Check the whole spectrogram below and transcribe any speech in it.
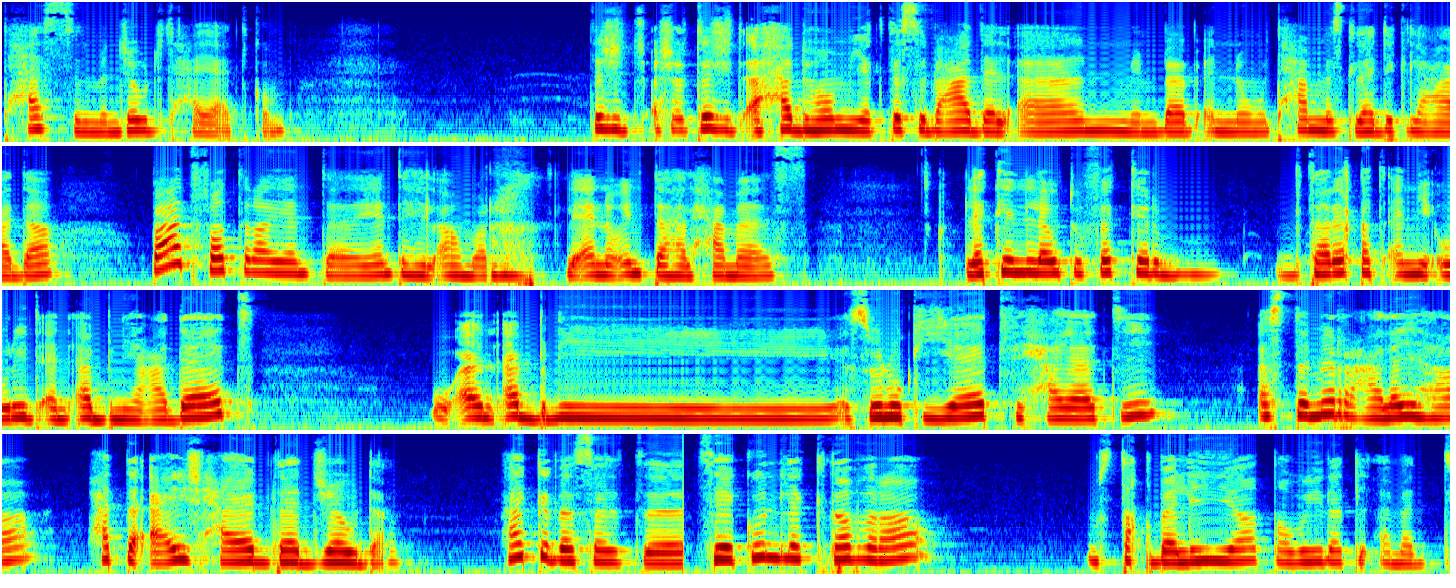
تحسن من جودة حياتكم. تجد تجد أحدهم يكتسب عادة الآن من باب أنه متحمس لهذيك العادة بعد فترة ينتهي, الأمر لأنه انتهى الحماس. لكن لو تفكر بطريقة أني أريد أن أبني عادات وأن أبني سلوكيات في حياتي أستمر عليها حتى أعيش حياة ذات جودة. هكذا سيكون لك نظرة مستقبلية طويلة الأمد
